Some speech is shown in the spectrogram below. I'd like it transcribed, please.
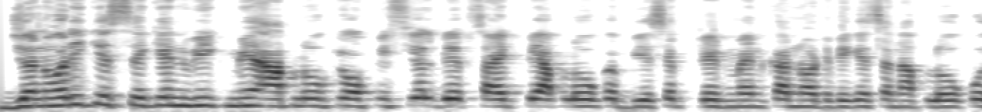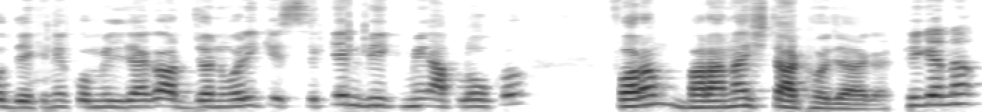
जनवरी के सेकेंड वीक में आप लोगों के ऑफिशियल वेबसाइट पे आप लोगों को बीएसएफ ट्रेडमैन का नोटिफिकेशन आप लोगों को देखने को मिल जाएगा और जनवरी के सेकेंड वीक में आप लोगों को फॉर्म भराना स्टार्ट हो जाएगा। ठीक है ना?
